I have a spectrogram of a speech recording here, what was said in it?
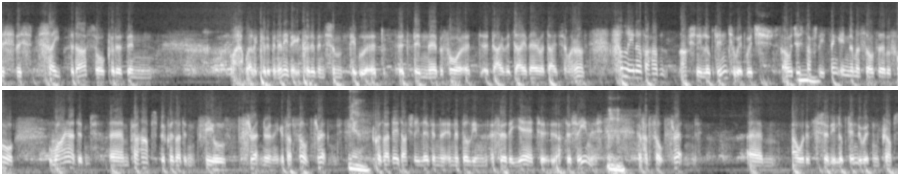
this this site that I saw could have been. Well, it could have been anything. It could have been some people that had, had been there before, had, had either died there or died somewhere else. Funnily enough, I haven't actually looked into it, which I was just actually thinking to myself there before why I didn't. Um, perhaps because I didn't feel threatened or anything. If I'd felt threatened, Yeah. because I did actually live in the, in the building a further year to, after seeing this, if I'd felt threatened, um, I would have certainly looked into it and perhaps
